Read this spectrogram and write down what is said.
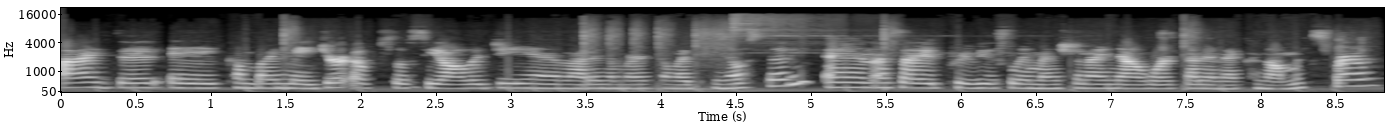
I did a combined major of sociology and Latin American Latino studies. And as I previously mentioned, I now work at an economics firm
